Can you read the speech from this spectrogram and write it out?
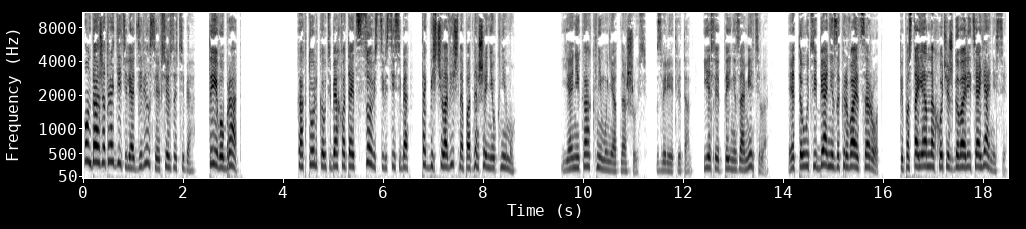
Он даже от родителей отделился, и все из-за тебя. Ты его брат. Как только у тебя хватает совести вести себя так бесчеловечно по отношению к нему. Я никак к нему не отношусь, звереет Витан. Если ты не заметила, это у тебя не закрывается рот. Ты постоянно хочешь говорить о Янисе,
